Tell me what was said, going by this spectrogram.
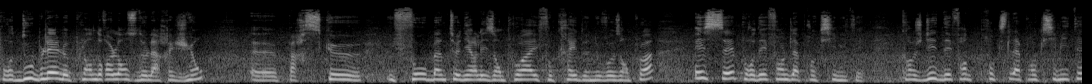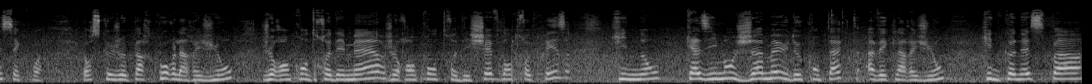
pour doubler le plan de relance de la région, euh, parce qu'il faut maintenir les emplois, il faut créer de nouveaux emplois, et c'est pour défendre la proximité. Quand je dis défendre la proximité, c'est quoi? Lorsque je parcours la région, je rencontre des maires, je rencontre des chefs d'entreprise qui n'ont quasiment jamais eu de contact avec la région, qui ne connaissent pas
